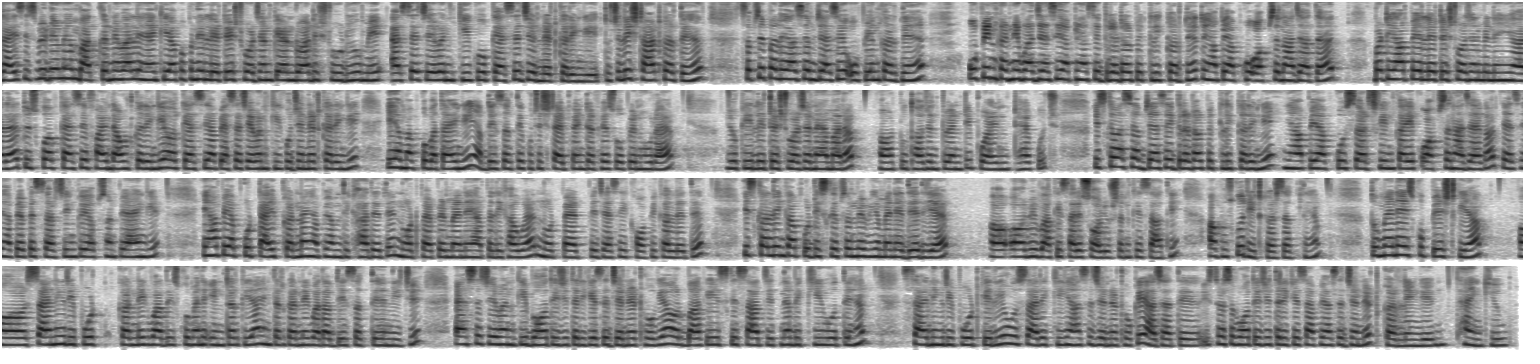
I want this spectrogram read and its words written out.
Guys इस video में हम बात करने वाले हैं कि आप अपने लेटेस्ट वर्जन के एंड्रॉयड स्टूडियो में S H A one key को कैसे जनरेट करेंगे। तो चलिए स्टार्ट करते हैं। सबसे पहले यहाँ से हम जैसे ओपन करते हैं। ओपन करने के बाद जैसे आप यहाँ से ग्रेडल पे क्लिक करते हैं तो यहाँ पे आपको ऑप्शन आ जाता है। बट यहाँ पे लेटेस्ट वर्जन में नहीं आ रहा है तो इसको आप कैसे फाइंड आउट करेंगे और कैसे आप एस एच एवन की को जनरेट करेंगे, ये हम आपको बताएँगे। आप देख सकते हैं कुछ इस टाइप का इंटरफेस ओपन हो रहा है। जो कि लेटेस्ट वर्जन है हमारा, और 2020 पॉइंट है कुछ। इसके बाद से आप जैसे ग्रेडर पे क्लिक करेंगे, यहाँ पे आपको सर्चिंग का एक ऑप्शन आ जाएगा। जैसे यहाँ पे पे सर्चिंग के ऑप्शन पे आएँगे, यहाँ पे आपको टाइप करना है, यहाँ पे हम दिखा देते हैं। नोट पैड पर मैंने यहाँ पे लिखा हुआ है नोट पैड पर जैसे ही कॉपी कर लेते हैं। इसका लिंक आपको डिस्क्रिप्शन में भी मैंने दे दिया है, और भी बाकी सारे सॉल्यूशन के साथ ही आप उसको रीड कर सकते हैं। तो मैंने इसको पेस्ट किया। और साइनिंग रिपोर्ट करने के बाद इसको मैंने इंटर किया। इंटर करने के बाद आप देख सकते हैं नीचे एस एच एवन की बहुत ईजी तरीके से जनरेट हो गया और बाकी इसके साथ जितने भी की होते हैं साइनिंग रिपोर्ट के लिए वो सारे की यहाँ से जनरेट होकर आ जाते हैं। इस तरह से बहुत ईजी तरीके से आप यहाँ से जनरेट कर लेंगे। Thank you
